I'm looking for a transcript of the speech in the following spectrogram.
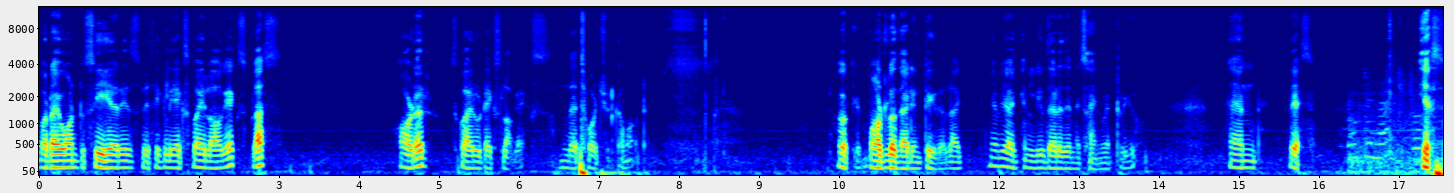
what I want to see here is basically x by log x plus order square root x log x that is what should come out. Okay, modulo that integral like maybe I can leave that as an assignment to you. And yes. Yes.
